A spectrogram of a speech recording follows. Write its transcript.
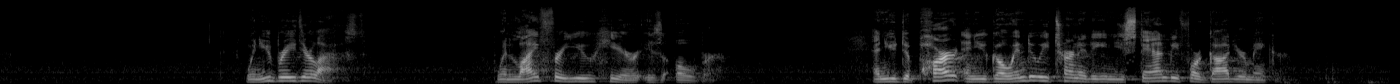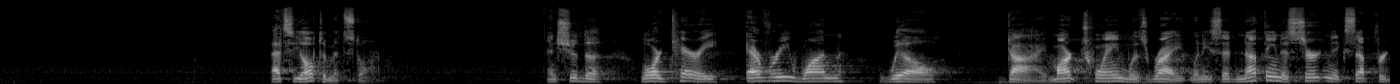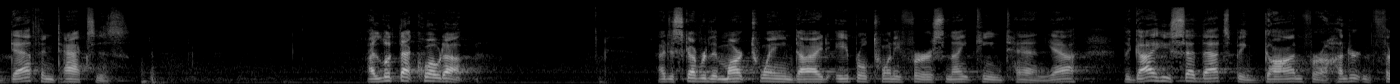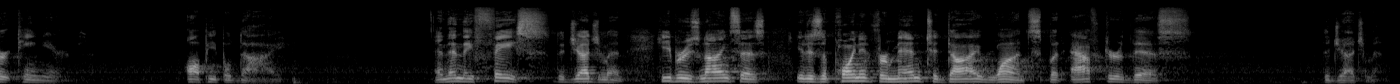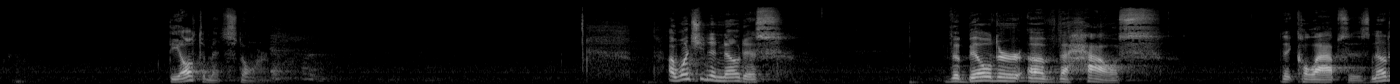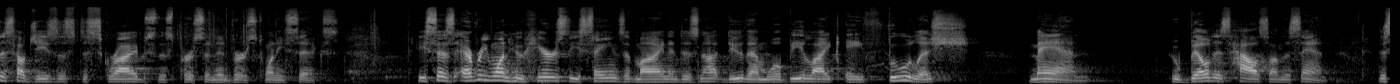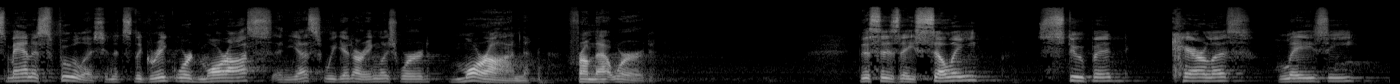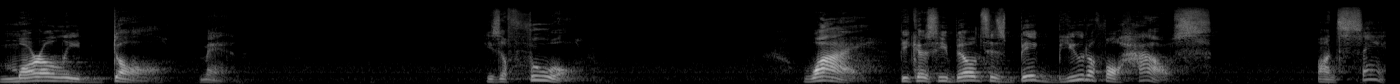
When you breathe your last, when life for you here is over, and you depart and you go into eternity and you stand before God your Maker. That's the ultimate storm. And should the Lord tarry, everyone will die. Mark Twain was right when he said, Nothing is certain except for death and taxes. I looked that quote up. I discovered that Mark Twain died April 21st, 1910. Yeah, the guy who said that's been gone for 113 years. All people die. And then they face the judgment. Hebrews 9 says, It is appointed for men to die once, but after this, the judgment. The ultimate storm. I want you to notice the builder of the house that collapses. Notice how Jesus describes this person in verse 26. He says, Everyone who hears these sayings of mine and does not do them will be like a foolish man who built his house on the sand. This man is foolish, and it's the Greek word moros, and yes, we get our English word moron from that word. This is a silly, stupid, careless, lazy, morally dull man. He's a fool. Why? Because he builds his big, beautiful house on sand.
